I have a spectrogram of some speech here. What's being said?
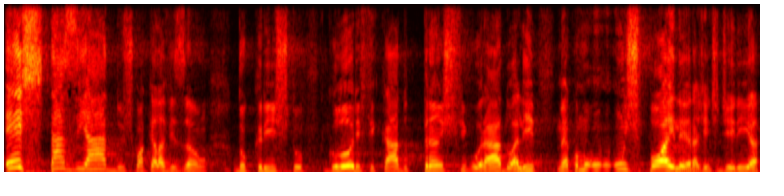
extasiados com aquela visão do Cristo glorificado, transfigurado ali, não é como um, um, spoiler, a gente diria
